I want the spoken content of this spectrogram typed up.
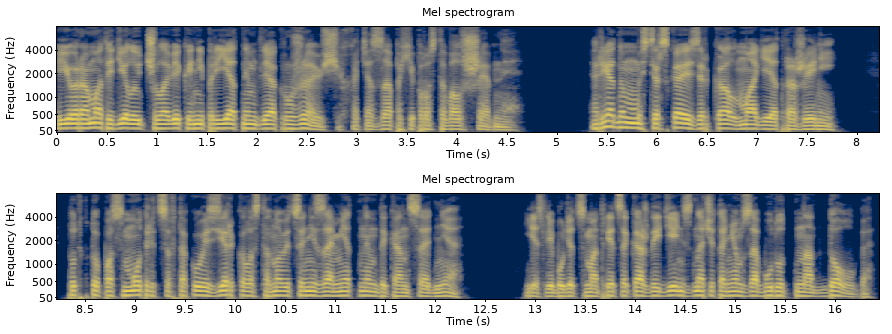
Ее ароматы делают человека неприятным для окружающих, хотя запахи просто волшебные. Рядом мастерская зеркал магии отражений. Тот, кто посмотрится в такое зеркало, становится незаметным до конца дня. Если будет смотреться каждый день, значит, о нем забудут надолго.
